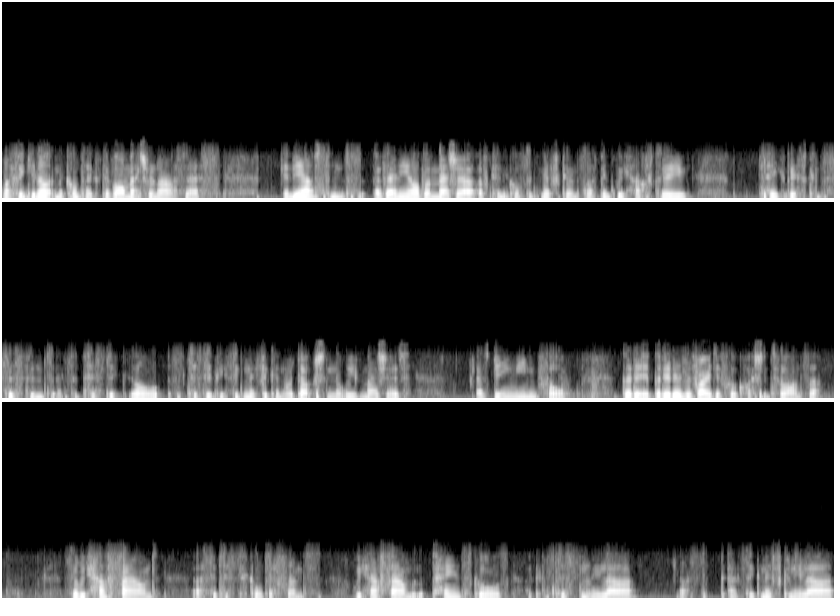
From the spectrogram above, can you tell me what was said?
And I think in, in the context of our meta-analysis, in the absence of any other measure of clinical significance, I think we have to take this consistent and statistical, statistically significant reduction that we've measured as being meaningful. But it, but it is a very difficult question to answer. So we have found a statistical difference. We have found that the pain scores are consistently lower and significantly lower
